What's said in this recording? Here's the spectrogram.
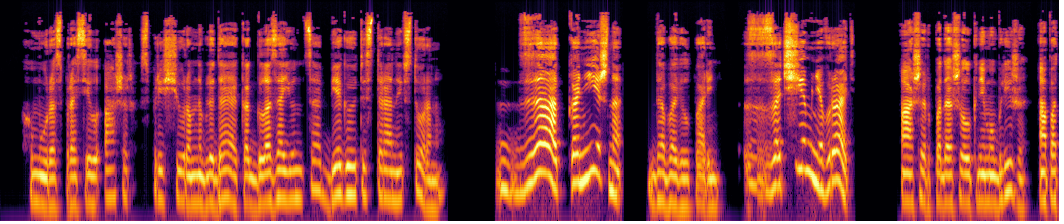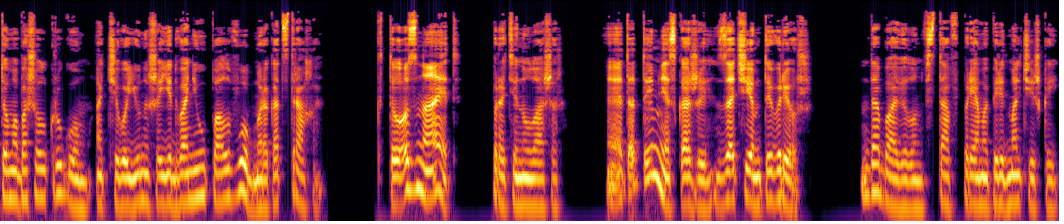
— хмуро спросил Ашер, с прищуром наблюдая, как глаза юнца бегают из стороны в сторону. «Да, конечно!» — добавил парень. «Зачем мне врать?» Ашер подошел к нему ближе, а потом обошел кругом, отчего юноша едва не упал в обморок от страха. «Кто знает?» — протянул Ашер. «Это ты мне скажи, зачем ты врешь?» Добавил он, встав прямо перед мальчишкой.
